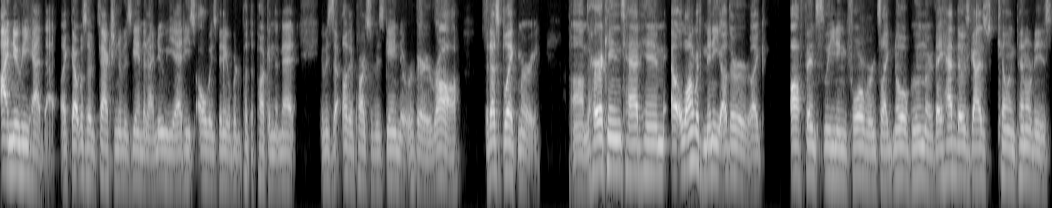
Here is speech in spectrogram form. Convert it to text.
I knew he had that. Like that was a faction of his game that I knew he had. He's always been able to put the puck in the net. It was the other parts of his game that were very raw. But that's Blake Murray. Um, the Hurricanes had him along with many other like offense leading forwards like Noel Gunler. They had those guys killing penalties.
